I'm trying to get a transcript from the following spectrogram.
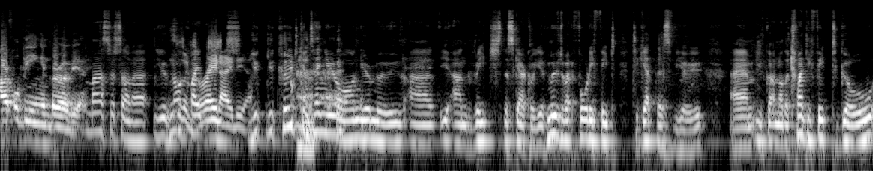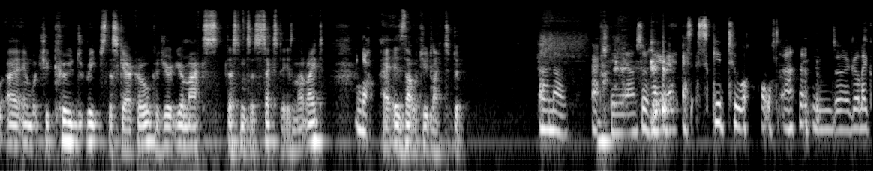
powerful being in Barovia. uh, Master Sonna, you've This not is a quite great reached- idea. You, you could continue on your move and, and reach the scarecrow. You've moved about 40 feet to get this view. Um, you've got another 20 feet to go uh, in which you could reach the scarecrow because your, your max distance is 60, isn't that right? Yeah. Uh, is that what you'd like to do? Uh, no. Actually, I'm sort of like I, I skid to a halt and uh, go like,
